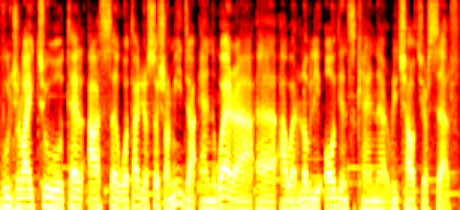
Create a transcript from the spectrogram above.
would you like to tell us uh, what are your social media and where uh, uh, our lovely audience can uh, reach out yourself?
